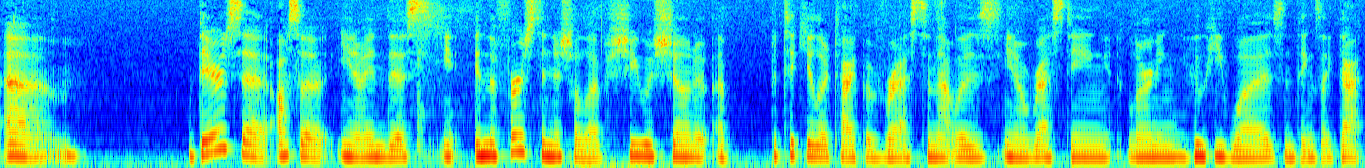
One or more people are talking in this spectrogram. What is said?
Um, there's a also, you know, in this in the first initial love, she was shown a, a particular type of rest, and that was, you know, resting, learning who he was, and things like that.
